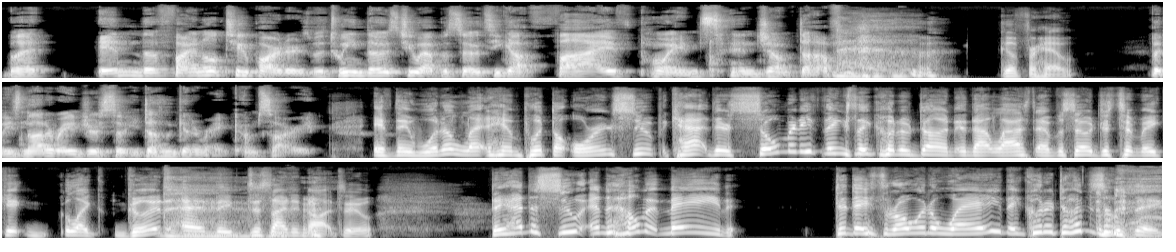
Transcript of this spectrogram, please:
But in the final two parters, between those two episodes, he got five points and jumped up. Good for him. But he's not a ranger, so he doesn't get a rank. I'm sorry. If they would have let him put the orange soup cat, there's so many things they could have done in that last episode just to make it like good, and they decided not to. They had the suit and the helmet made. Did they throw it away? They could have done something.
